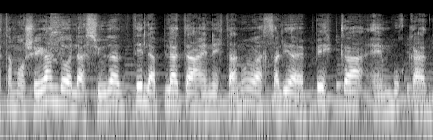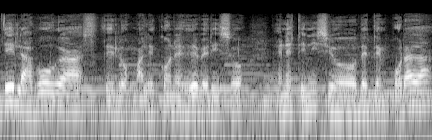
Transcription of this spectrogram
Estamos llegando a la ciudad de La Plata en esta nueva salida de pesca en busca de las bogas de los malecones de Berizo en este inicio de temporada.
